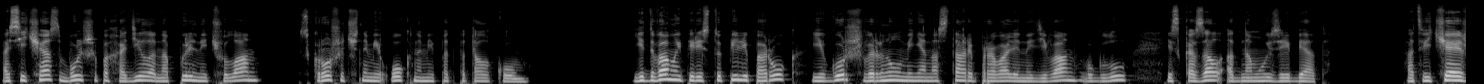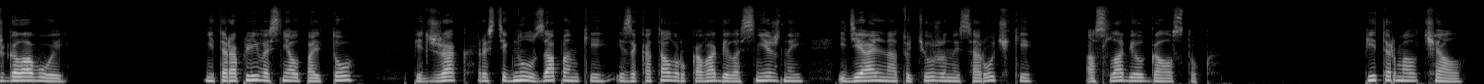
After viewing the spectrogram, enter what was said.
а сейчас больше походила на пыльный чулан с крошечными окнами под потолком. Едва мы переступили порог, Егор швырнул меня на старый проваленный диван в углу и сказал одному из ребят. «Отвечаешь головой». Неторопливо снял пальто, пиджак, расстегнул запонки и закатал рукава белоснежной, идеально отутюженной сорочки, ослабил галстук. Питер молчал,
